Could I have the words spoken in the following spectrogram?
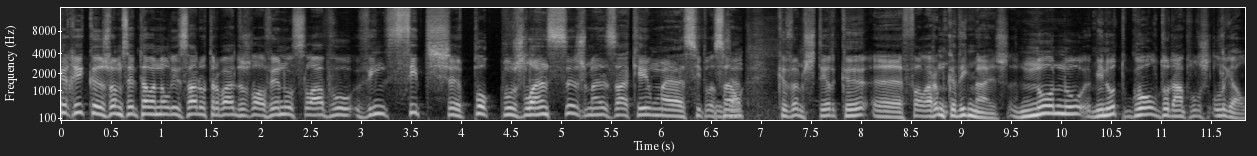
Henrique, vamos então analisar o trabalho do esloveno Slavo Vincic. Poucos lances, mas há aqui uma situação Exato. que vamos ter que uh, falar um bocadinho mais. Nono minuto, gol do Nápoles, legal.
